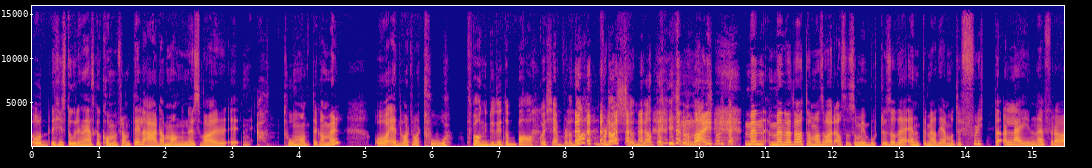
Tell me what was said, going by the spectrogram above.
og historien jeg skal komme fram til, er da Magnus var eh, ja, to måneder gammel, og Edvard var to. Tvang du de til å bake og kjevle da? For da skjønner jeg at det ikke var Nei, så lett. men, men vet du hva, Thomas var altså så mye borte, så det endte med at jeg måtte flytte aleine fra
